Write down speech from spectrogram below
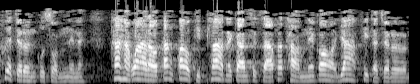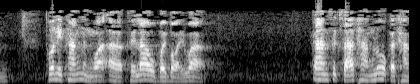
เพื่อเจริญกุศลเนี่ยนะถ้าหากว่าเราตั้งเป้าผิดพลาดในการศึกษาพระธรรมเนี่ยก็ยากที่จะเจริญทวนอีกครั้งหนึ่งว่าเคยเล่าบ่อย ๆ ว่า การศึกษาทางโลกกับทาง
